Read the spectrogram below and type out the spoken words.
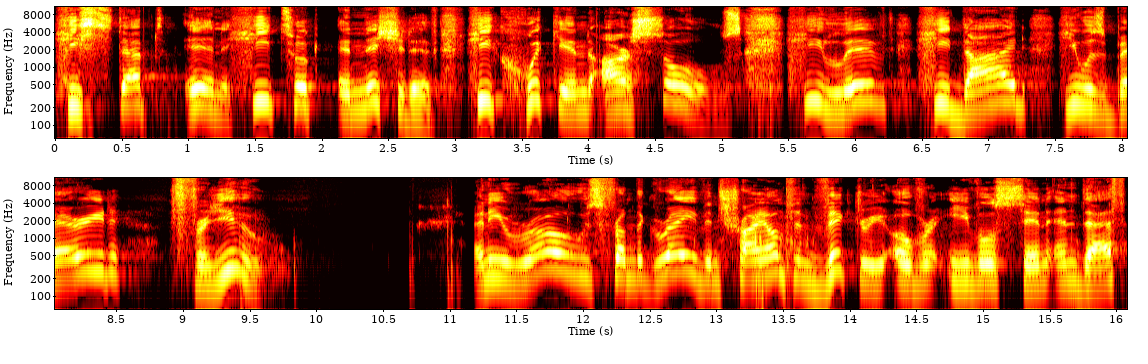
He stepped in, He took initiative, He quickened our souls. He lived, He died, He was buried for you. And he rose from the grave in triumphant victory over evil, sin, and death,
